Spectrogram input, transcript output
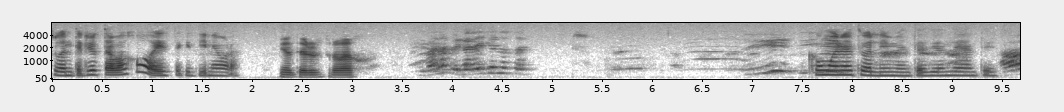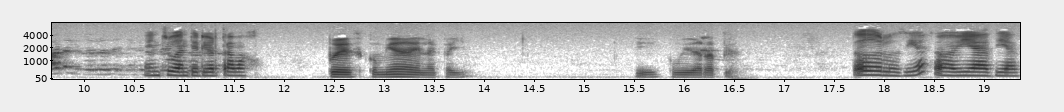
¿Su anterior trabajo o este que tiene ahora? Mi anterior trabajo. ¿Cómo era tu alimentación de antes? En su anterior trabajo. Pues comía en la calle. Y comida rápida. ¿Todos los días o había días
